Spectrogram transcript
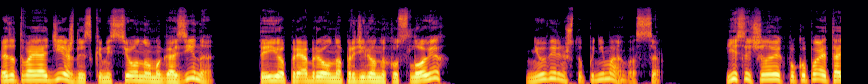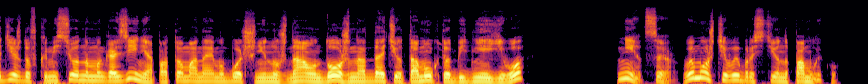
Это твоя одежда из комиссионного магазина? Ты ее приобрел на определенных условиях? Не уверен, что понимаю вас, сэр. Если человек покупает одежду в комиссионном магазине, а потом она ему больше не нужна, он должен отдать ее тому, кто беднее его? Нет, сэр, вы можете выбросить ее на помойку.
